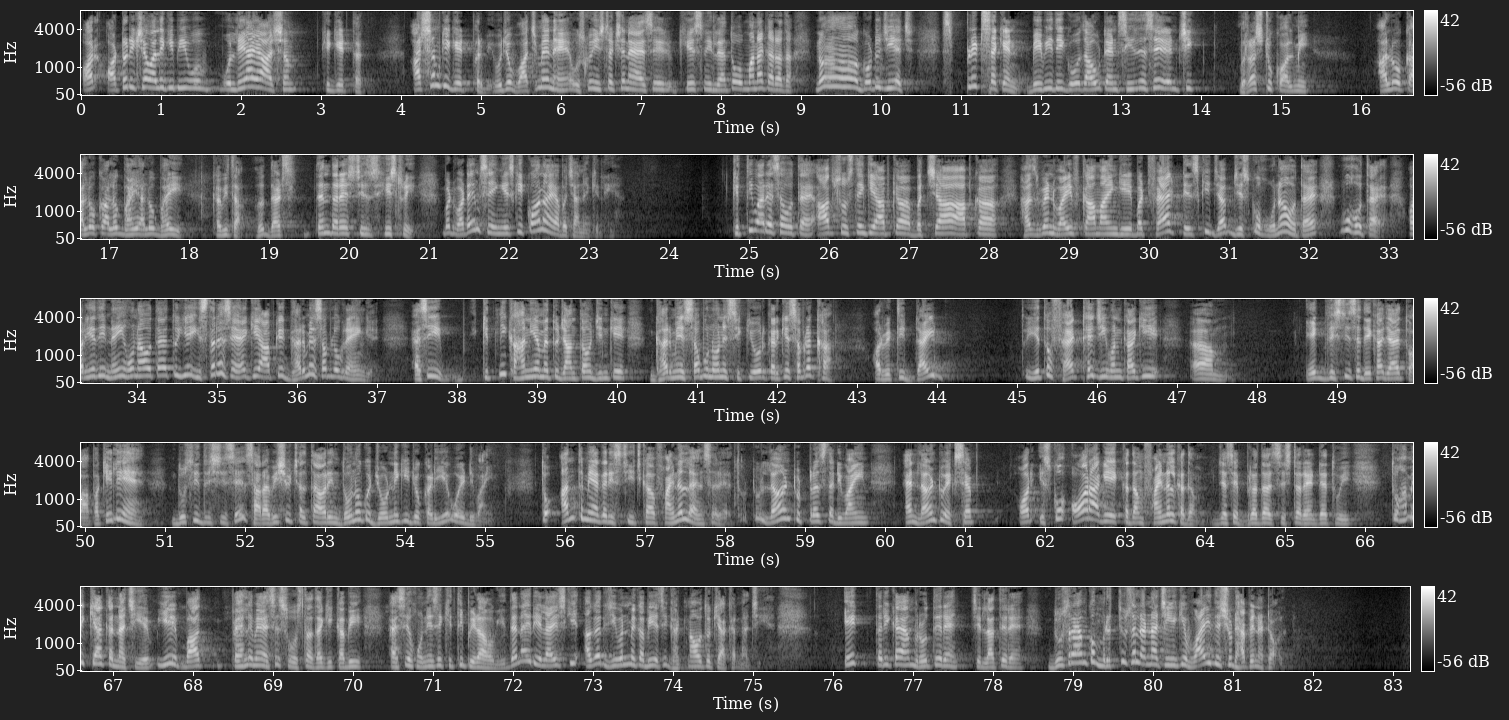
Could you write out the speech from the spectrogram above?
और ऑटो रिक्शा वाले की भी वो वो ले आया आश्रम के गेट तक। आश्रम के गेट पर भी। वो जो वॉचमैन है, उसको इंस्ट्रक्शन है, ऐसे केस नहीं लेना। तो वो मना कर रहा था no no no go to G H split second baby the goes out and CJ से and she rush to call me Alok Alok Alok भाई आलोक भाई Kavita. That's then the rest is history but what I am saying इसकी कौन आया बचाने के लिए? कितनी बार ऐसा होता है? आप सोचते हैं कि आपका बच्चा, आपका हस्बैंड वाइफ काम आएँगे बट फैक्ट इज़ कि जब जिसको होना होता है, वो होता है। और यदि नहीं होना होता है तो ये इस तरह से है कि आपके घर में सब लोग रहेंगे। ऐसी कितनी कहानियाँ मैं तो जानता हूँ जिनके घर में सब उन्होंने सिक्योर करके सब रखा। और व्यक्ति डाइड तो ये तो फैक्ट है जीवन का कि एक दृष्टि से देखा जाए तो आप अकेले हैं। दूसरी दृष्टि से सारा विश्व चलता है और इन दोनों को जोड़ने की जो कड़ी है वो है डिवाइन तो अंत में अगर इस चीज़ का फाइनल आंसर है तो to learn to trust the divine and learn to accept और इसको और आगे एक कदम फाइनल कदम, जैसे ब्रदर सिस्टर हैं डेथ हुई तो हमें क्या करना चाहिए? ये बात पहले मैं ऐसे सोचता था कि कभी ऐसे होने से कितनी पीड़ा होगी। देन आई रियलाइज़ कि अगर जीवन में कभी ऐसी घटना हो तो क्या करना चाहिए? एक तरीका है हम रोते रहें, चिल्लाते रहें। दूसरा हमको मृत्यु से लड़ना चाहिए कि why this should happen at all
